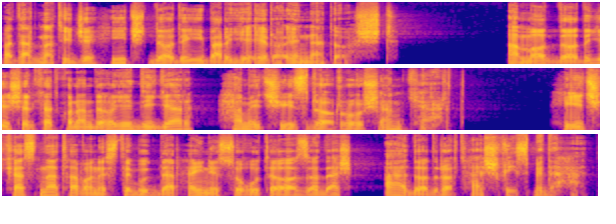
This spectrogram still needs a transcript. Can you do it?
و در نتیجه هیچ داده ای برای ارائه نداشت. اما داده شرکت کننده های دیگر همه چیز را روشن کرد. هیچ کس نتوانسته بود در حین سقوط آزادش اعداد را تشخیص بدهد.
